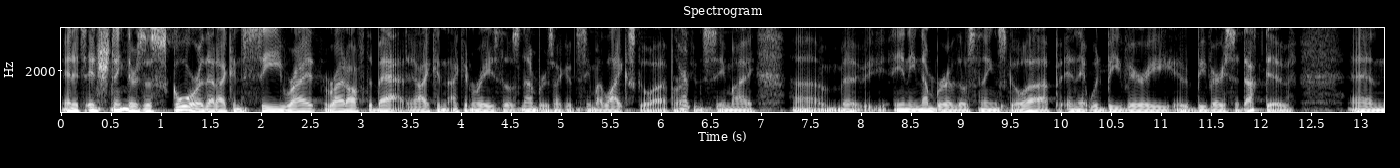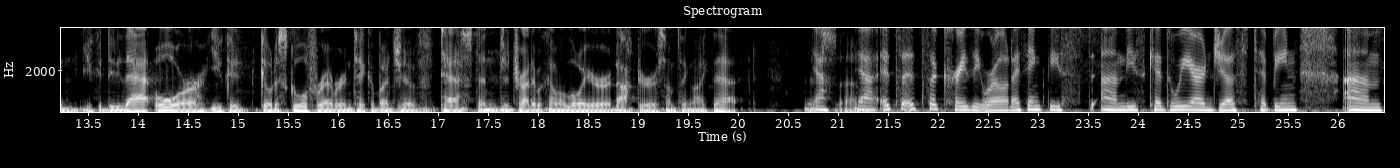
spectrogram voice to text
And it's interesting. There's a score that I can see right right off the bat. I can I can raise those numbers. I can see my likes go up, or I can see my um, uh, any number of those things go up, and it would be very it would be very seductive. And you could do that, or you could go to school forever and take a bunch of tests and Mm-hmm. to try to become a lawyer or a doctor or something like that. Yeah, It's, uh, yeah, it's it's a crazy world. I think these um, these kids, we are just tipping, um,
